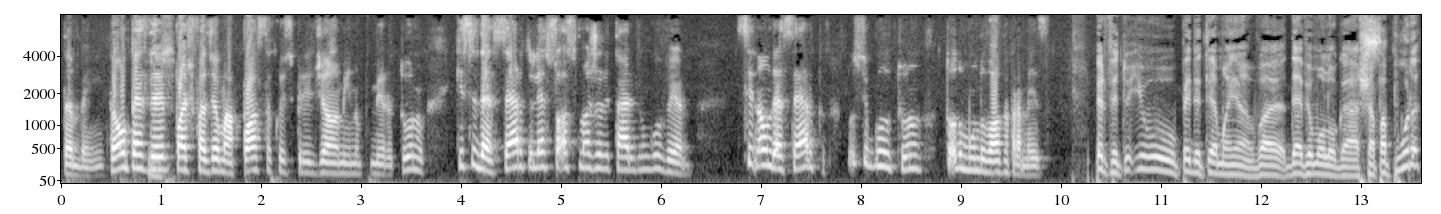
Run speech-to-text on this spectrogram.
também. Então o PSDB Isso. pode fazer uma aposta com o Espírito de Homem no primeiro turno, que se der certo, ele é sócio majoritário de um governo. Se não der certo, no segundo turno todo mundo volta para a mesa. Perfeito. E o PDT amanhã vai, deve homologar a chapa pura,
